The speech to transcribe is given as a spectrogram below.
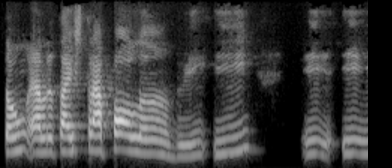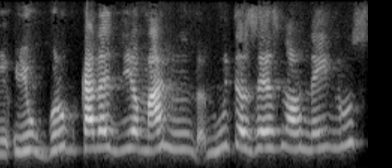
Então, ela está extrapolando e, e, e, e, o grupo cada dia mais, muitas vezes nós nem nos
